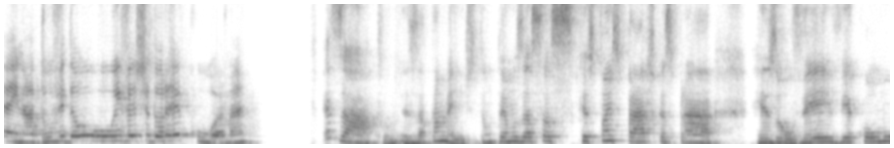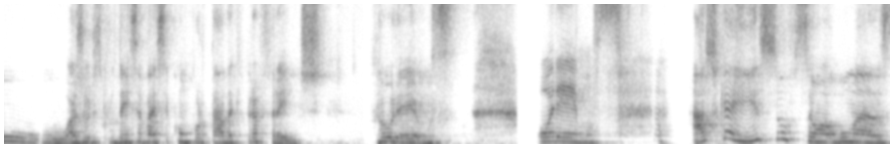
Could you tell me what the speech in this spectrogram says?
É, e na dúvida o investidor recua, né? Exato, exatamente. Então, temos essas questões práticas para resolver e ver como a jurisprudência vai se comportar daqui para frente. Oremos. Oremos. Acho que é isso. São algumas,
